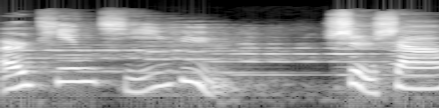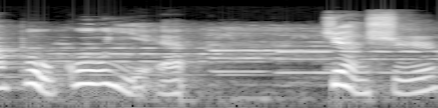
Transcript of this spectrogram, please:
而听其欲，是杀不孤也。卷十，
